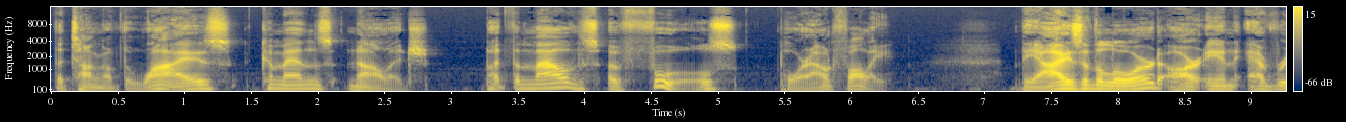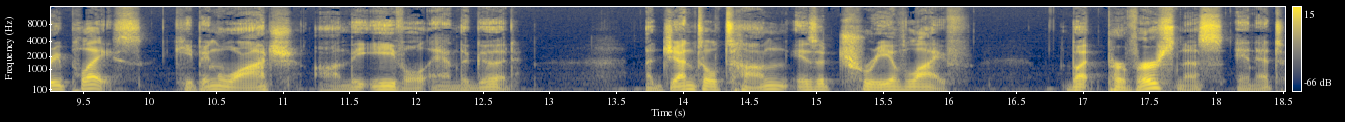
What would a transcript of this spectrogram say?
The tongue of the wise commends knowledge, but the mouths of fools pour out folly. The eyes of the Lord are in every place, keeping watch on the evil and the good. A gentle tongue is a tree of life, but perverseness in it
